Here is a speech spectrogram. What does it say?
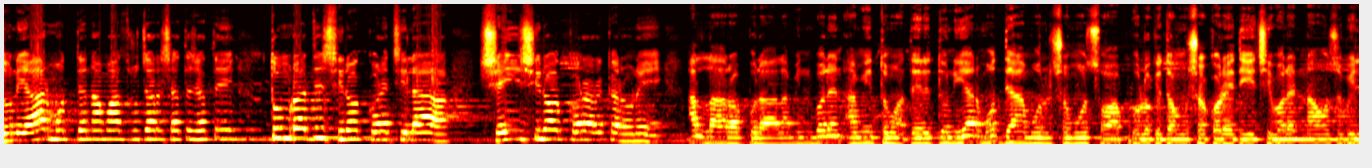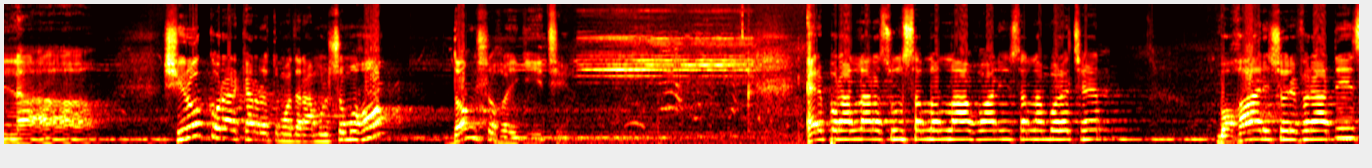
দুনিয়ার মধ্যে নামাজ রোজার সাথে সাথে তোমরা যে শিরক করেছিলা, সেই শিরক করার কারণে আল্লাহ রাব্বুল আলামিন বলেন, আমি তোমাদের দুনিয়ার মধ্যে আমল সমূহ সওয়াবগুলোকে ধ্বংস করে দিয়েছি বলেন, নাউজুবিল্লাহ। শিরক করার কারণে তোমাদের আমল সমূহ ধ্বংস হয়ে গিয়েছে। এরপর আল্লাহ রাসূল সাল্লাল্লাহু আলাইহি সাল্লাম বলেছেন, বুখারী শরীফের হাদিস,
